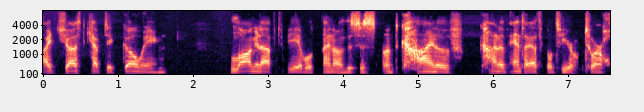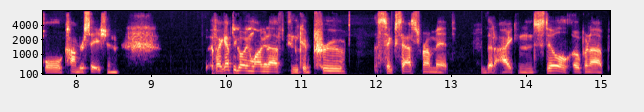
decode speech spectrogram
I just kept it going long enough to be able I know this is kind of kind of anti-ethical to your to our whole conversation. If I kept it going long enough and could prove success from it, that I can still open up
